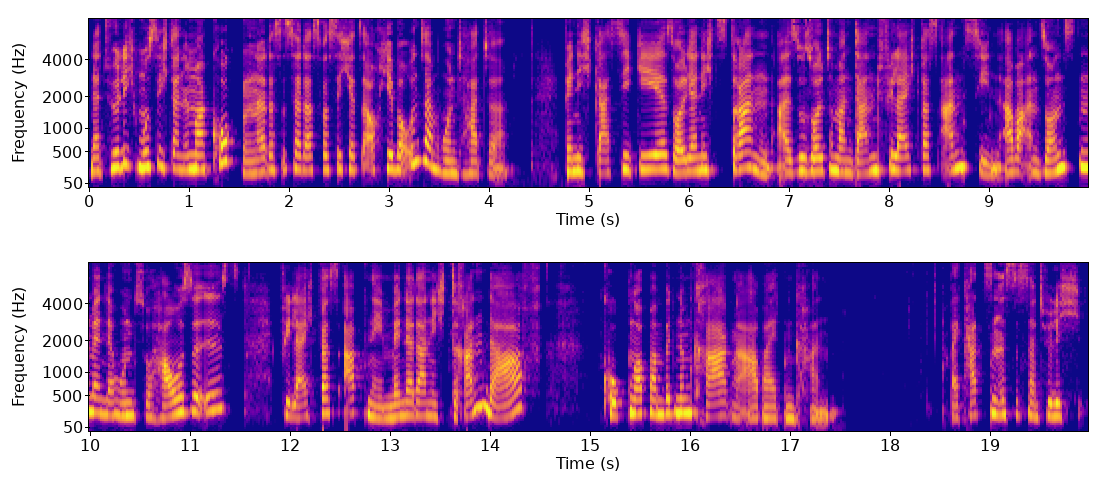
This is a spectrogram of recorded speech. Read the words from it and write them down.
Natürlich muss ich dann immer gucken, ne? das ist ja das, was ich jetzt auch hier bei unserem Hund hatte. Wenn ich Gassi gehe, soll ja nichts dran. Also sollte man dann vielleicht was anziehen. Aber ansonsten, wenn der Hund zu Hause ist, vielleicht was abnehmen. Wenn er da nicht dran darf, gucken, ob man mit einem Kragen arbeiten kann. Bei Katzen ist es natürlich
